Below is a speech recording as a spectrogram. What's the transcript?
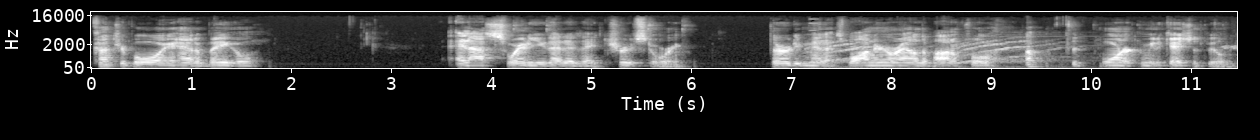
Country Boy had a bagel. And I swear to you, that is a true story. 30 minutes wandering around the bottom floor of the Warner Communications building.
